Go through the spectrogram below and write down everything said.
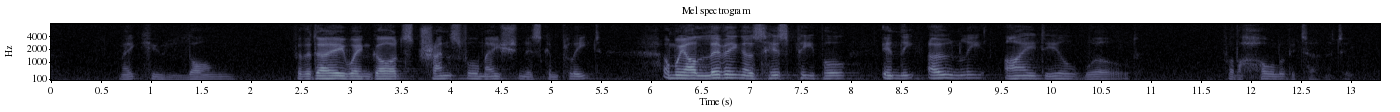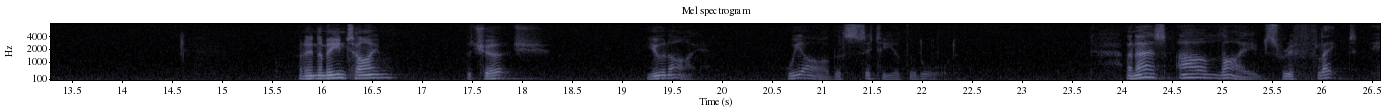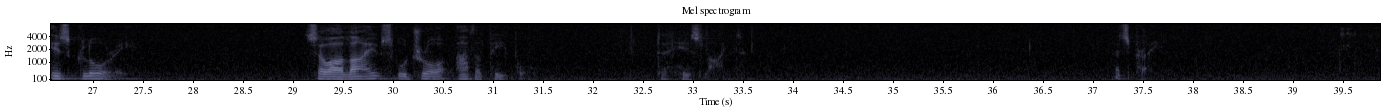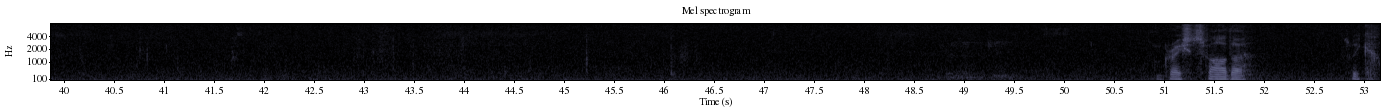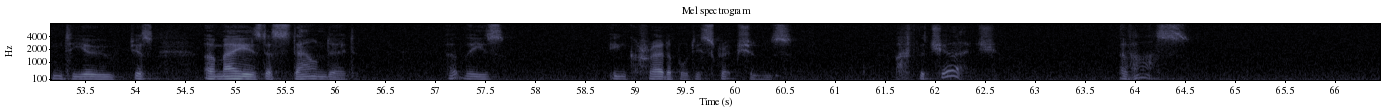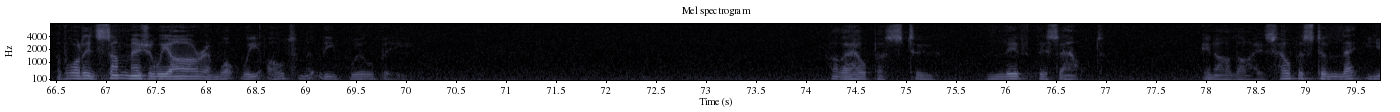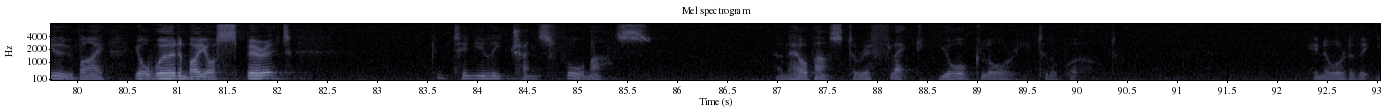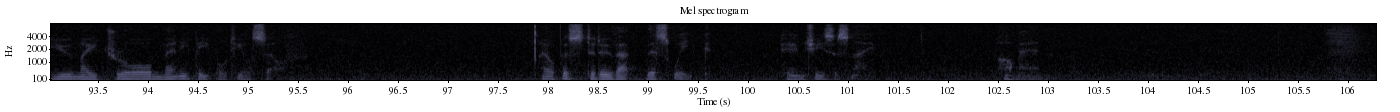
make you long for the day when God's transformation is complete and we are living as his people in the only ideal world for the whole of eternity? And in the meantime, the church, you and I, we are the city of the Lord. And as our lives reflect his glory, so our lives will draw other people to his light. Let's pray. Gracious Father, as we come to you, just amazed, astounded at these incredible descriptions of the church, of us, of what in some measure we are and what we ultimately will be. Father, help us to live this out in our lives. Help us to let you, by your word and by your spirit, continually transform us and help us to reflect your glory to the world in order that you may draw many people to yourself. Help us to do that this week in Jesus' name.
